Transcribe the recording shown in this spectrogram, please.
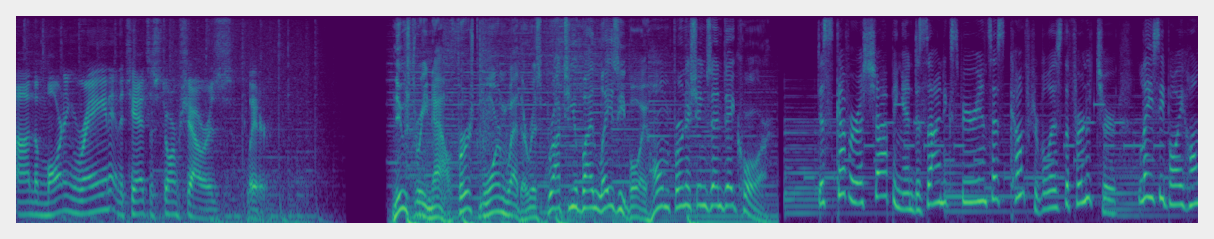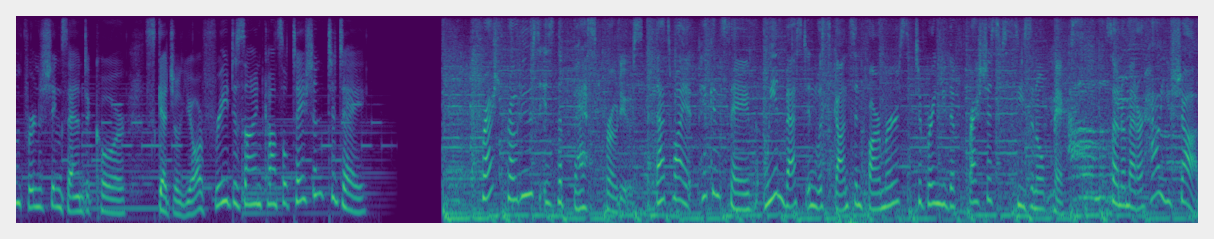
on the morning rain and the chance of storm showers later. News 3 Now First Warn Weather is brought to you by La-Z-Boy Home Furnishings and Decor. Discover a shopping and design experience as comfortable as the furniture. La-Z-Boy Home Furnishings and Decor. Schedule your free design consultation today. Fresh produce is the best produce. That's why at Pick and Save, we invest in Wisconsin farmers to bring you the freshest seasonal picks. So no matter how you shop,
